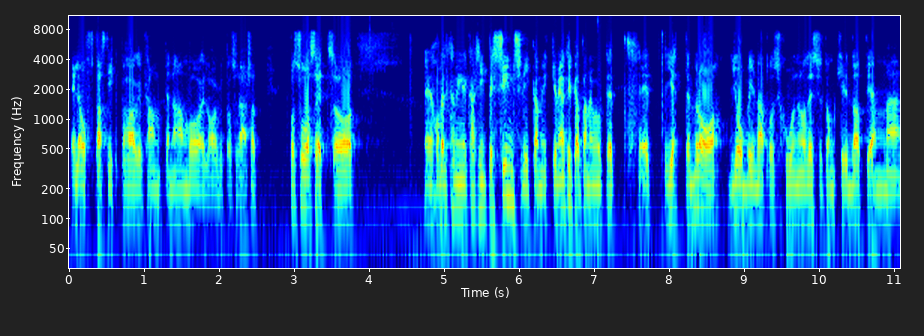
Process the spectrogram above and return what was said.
eller oftast gick på högerkanten när han var i laget och sådär. Så på så sätt så eh, har väl Tamimi kanske inte synts lika mycket, men jag tycker att han har gjort ett, ett jättebra jobb i den här positionen och dessutom kryddat det med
